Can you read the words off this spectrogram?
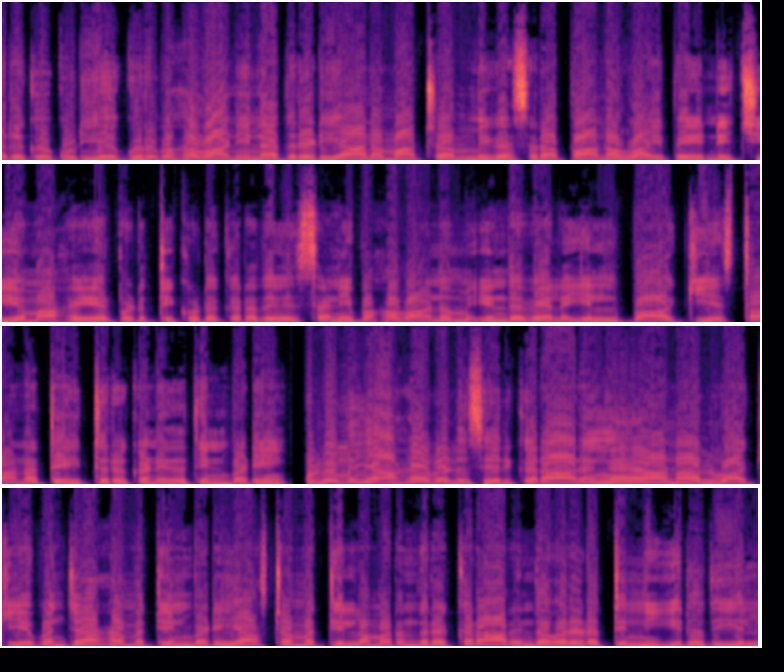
இருக்கக்கூடிய குரு பகவானின் அதிரடியான மாற்றம் மிக சிறப்பான வாய்ப்பை நிச்சயமாக ஏற்படுத்தி கொடுக்கிறது. சனி பகவானும் இந்த வேளையில் பாக்கியஸ்தானத்தை திருக்கணிதத்தின்படி முழுமையாக வலு சேர்க்கிறாருங்க. ஆனால் வாக்கிய பஞ்சாகமத்தின்படி அஷ்டமத்தில் அமர்ந்திருக்கிறார். இந்த வருடத்தின் இறுதியில்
